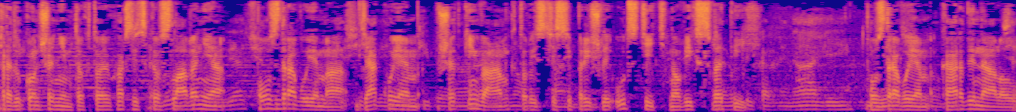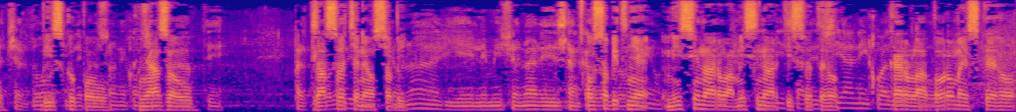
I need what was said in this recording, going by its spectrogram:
Pred ukončením tohto eucharistického slávenia pozdravujem a ďakujem všetkým vám, ktorí ste si prišli uctiť nových svetých. Pozdravujem kardinálov, biskupov, kňazov, zasvetené osoby. Osobitne misionárov a misionárky svätého Karola Boromejského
